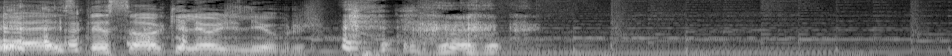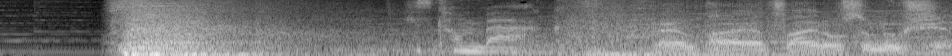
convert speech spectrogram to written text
É esse pessoal que lê os livros. He's come back. Vampire Final Solution.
